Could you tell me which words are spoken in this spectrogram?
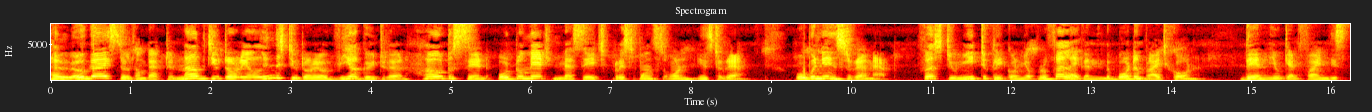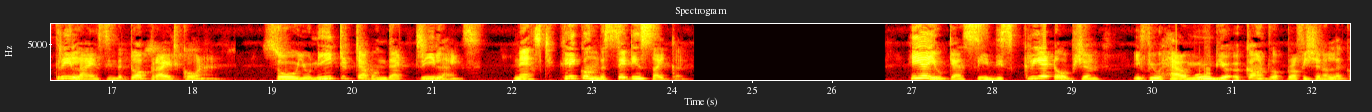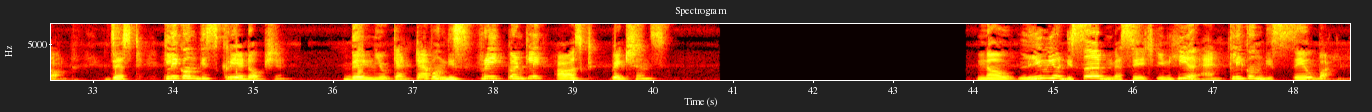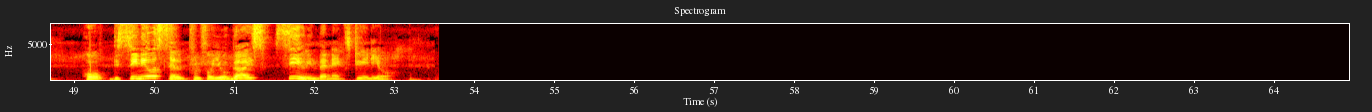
Hello guys, welcome back to another tutorial. In this tutorial, we are going to learn how to send automate message response on Instagram. Open your Instagram app. First, you need to click on your profile icon in the bottom right corner. Then you can find these three lines in the top right corner. So you need to tap on that three lines. Next, click on the settings icon. Here you can see this create option if you have moved your account to a professional account. Just click on this create option. Then you can tap on this frequently asked questions. Now leave your desired message in here and click on this save button. Hope this video was helpful for you guys. See you in the next video.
